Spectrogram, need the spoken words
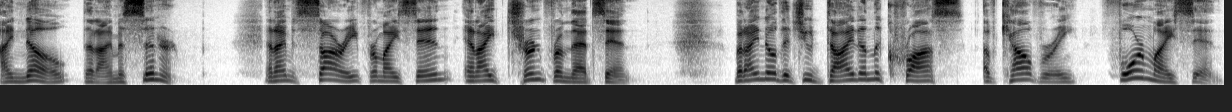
I know that I'm a sinner and I'm sorry for my sin and I turn from that sin. But I know that you died on the cross of Calvary for my sin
